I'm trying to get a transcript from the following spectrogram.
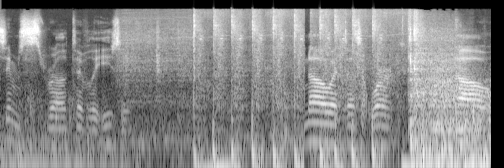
seems relatively easy. No, it doesn't work. No.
